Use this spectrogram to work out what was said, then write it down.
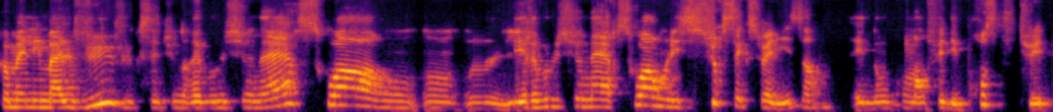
comme elle est mal vue, vu que c'est une révolutionnaire, soit on, les révolutionnaires, soit on les sursexualise, hein, et donc on en fait des prostituées,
